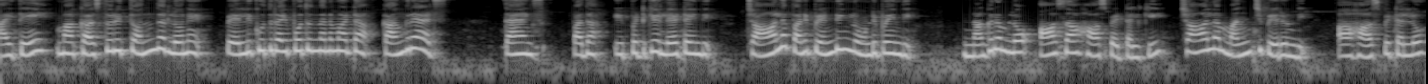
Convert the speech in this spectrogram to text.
అయితే మా కస్తూరి తొందరలోనే పెళ్ళి కూతురు అయిపోతుందన్నమాట కంగ్రాట్స్. థ్యాంక్స్ పద ఇప్పటికే లేట్ అయింది. చాలా పని పెండింగ్లో ఉండిపోయింది. నగరంలో ఆశా హాస్పిటల్కి చాలా మంచి పేరుంది. ఆ హాస్పిటల్లో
